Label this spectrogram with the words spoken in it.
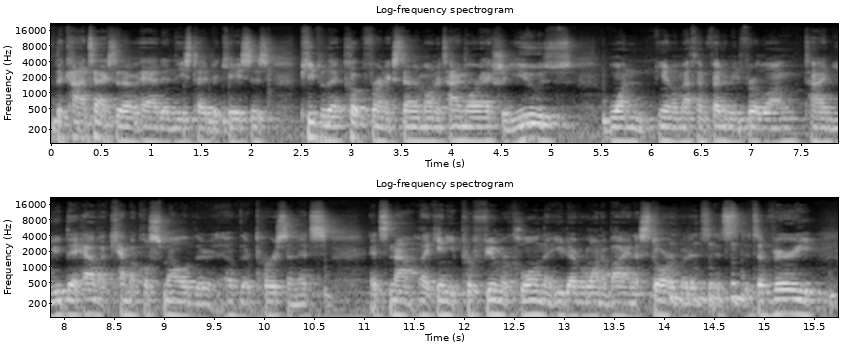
the contacts that i've had in these type of cases people that cook for an extended amount of time or actually use one you know methamphetamine for a long time you they have a chemical smell of their of their person it's it's not like any perfume or cologne that you'd ever want to buy in a store but it's it's it's a very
